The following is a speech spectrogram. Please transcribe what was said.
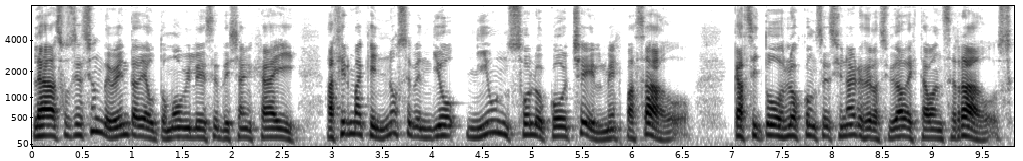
La Asociación de Venta de Automóviles de Shanghai afirma que no se vendió ni un solo coche el mes pasado. Casi todos los concesionarios de la ciudad estaban cerrados.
